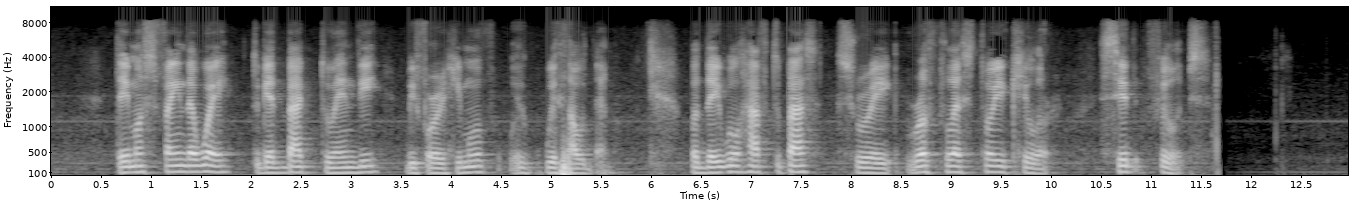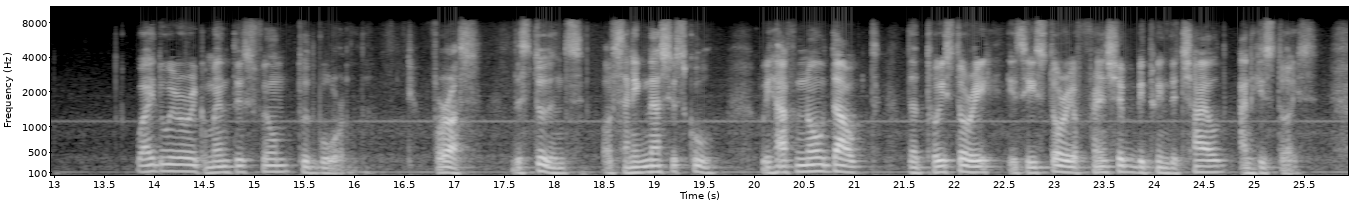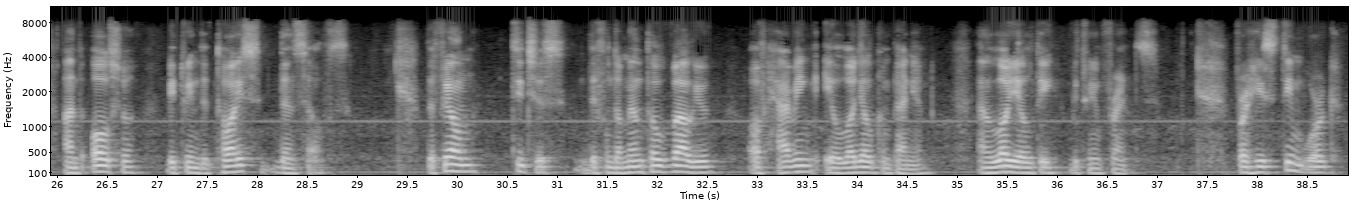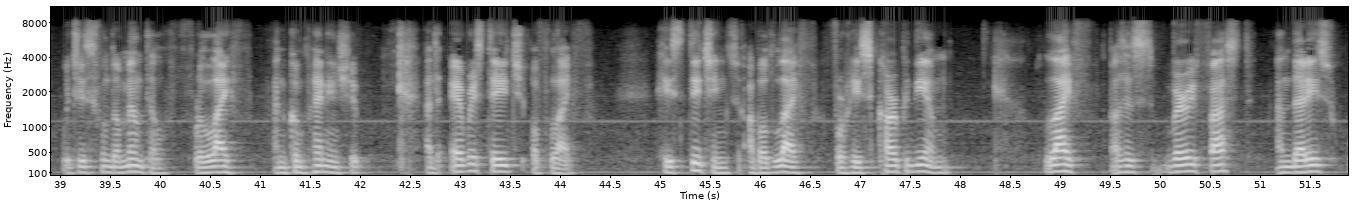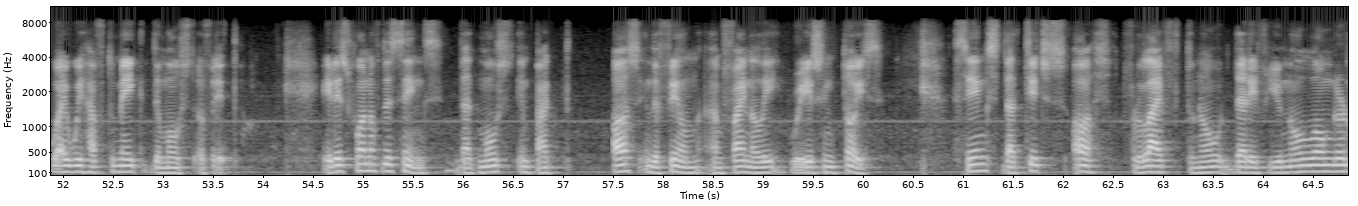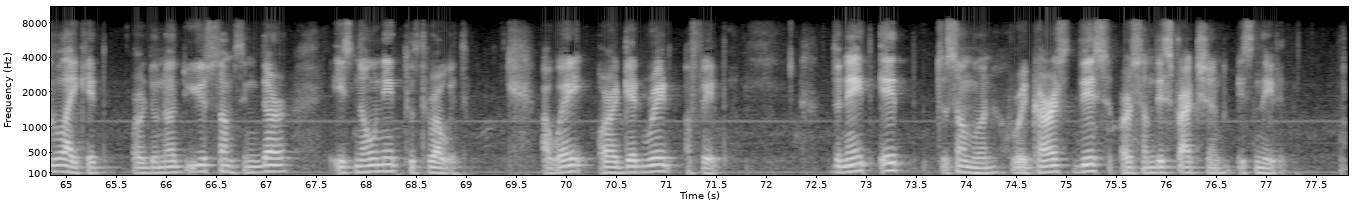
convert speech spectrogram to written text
They must find a way to get back to Andy before he moves without them. But they will have to pass through a ruthless toy killer, Sid Phillips. Why do we recommend this film to the world? For us, the students of San Ignacio School, we have no doubt that Toy Story is a story of friendship between the child and his toys, and also between the toys themselves. The film teaches the fundamental value of having a loyal companion and loyalty between friends. For his teamwork, which is fundamental for life and companionship at every stage of life. His teachings about life for his Carpe Diem. Life passes very fast, and that is why we have to make the most of it. It is one of the things that most impact us in the film, and finally, reusing toys. Things that teaches us for life to know that if you no longer like it or do not use something there is no need to throw it away or get rid of it. Donate it to someone who requires this or some distraction is needed.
